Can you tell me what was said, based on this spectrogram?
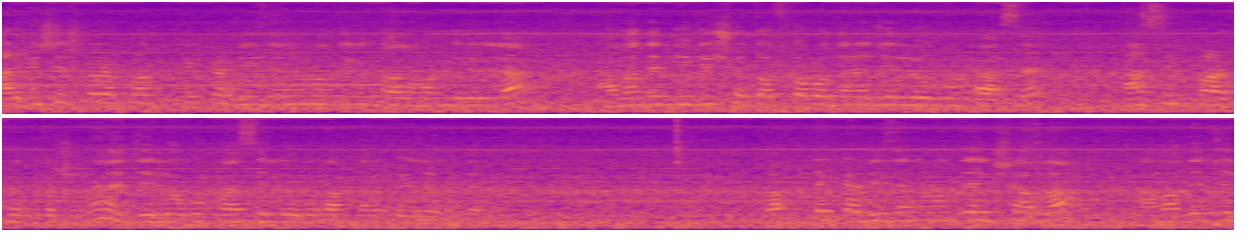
আর বিশেষ করে প্রত্যেকটা ডিজাইনের মধ্যে কিন্তু আলহামদুলিল্লাহ আমাদের নিজস্ব তত্ত্বাবধানের যে লোগোটা আছে আসিফ পারফেক্ট হ্যাঁ? যে লোগোটা আছে লোগোটা আপনারা পেয়ে যাবেন। প্রত্যেকটা ডিজাইনের মধ্যে ইনশাল্লাহ আমাদের যে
